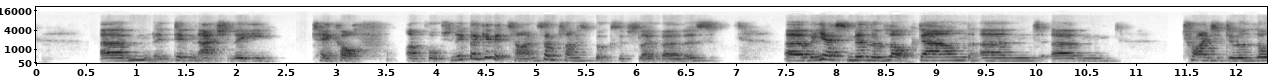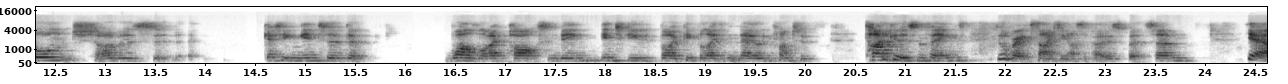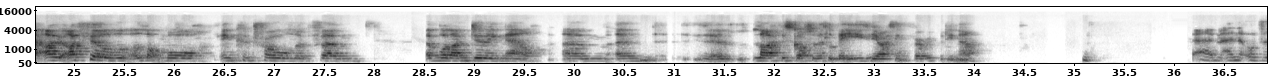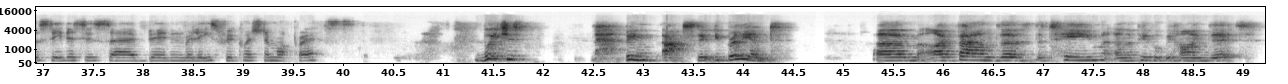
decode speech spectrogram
Um, it didn't actually take off, unfortunately, but give it time. Sometimes books have slow burners. Uh, but yes, middle of lockdown and um, trying to do a launch. I was getting into the wildlife parks and being interviewed by people I didn't know in front of tigers and things. It's all very exciting, I suppose. But um, yeah, I, I, feel a lot more in control of um, of what I'm doing now, um, and you know, life has got a little bit easier, I think, for everybody now. Um, and obviously, this has uh, been released through Question Mark Press, which has been absolutely brilliant. Um, I found the the team and the people behind it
